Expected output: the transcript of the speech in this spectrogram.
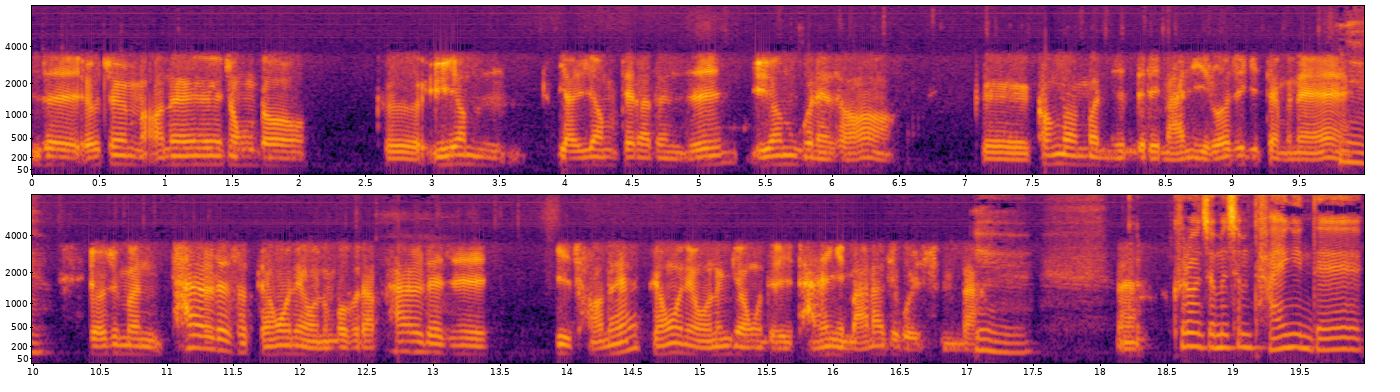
이제 요즘 어느 정도 그 위험 연령대라든지 위험군에서 그 건강검진들이 많이 이루어지기 때문에 네. 요즘은 파열돼서 병원에 오는 것보다 파열되기 전에 병원에 오는 경우들이 다행히 많아지고 있습니다. 예. 네. 그런 점은 참 다행인데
